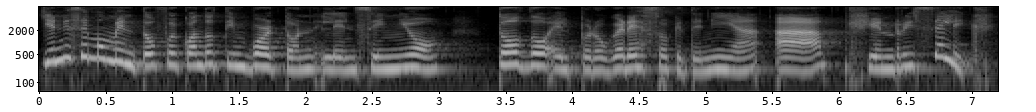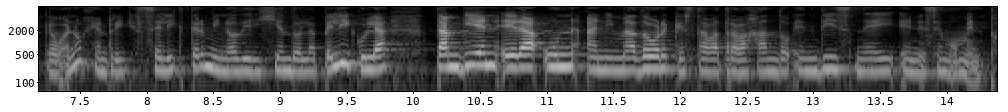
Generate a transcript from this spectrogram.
Y en ese momento fue cuando Tim Burton le enseñó todo el progreso que tenía a Henry Selick, que bueno, Henry Selick terminó dirigiendo la película, también era un animador que estaba trabajando en Disney en ese momento.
